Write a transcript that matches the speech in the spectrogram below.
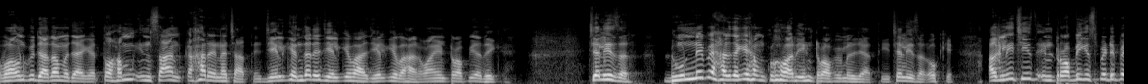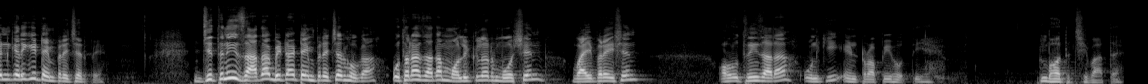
वहाँ उनको ज़्यादा मज़ा आएगा। तो हम इंसान कहाँ रहना चाहते हैं? जेल के अंदर या जेल के बाहर? जेल के बाहर। वहाँ इंट्रॉपी अधिक है। चलिए सर ढूँढने पे हर जगह हमको हमारी इंट्रॉपी मिल जाती है। चलिए सर ओके अगली चीज़ इंट्रॉपी किस पे डिपेंड करेगी? टेम्परेचर पे। जितनी ज़्यादा बेटा टेम्परेचर होगा, उतना ज़्यादा मोलिकुलर मोशन वाइब्रेशन और उतनी ज़्यादा उनकी इंट्रॉपी होती है। बहुत अच्छी बात है।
